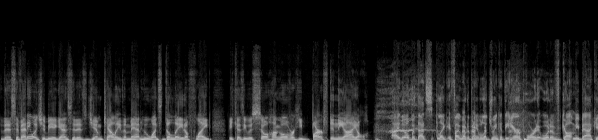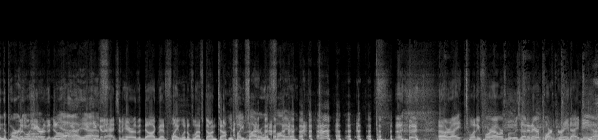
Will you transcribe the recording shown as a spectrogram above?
this. If anyone should be against it, it's Jim Kelly, the man who once delayed a flight because he was so hungover he barfed in the aisle. I know, but that's like if I would have been able to drink at the airport, it would have got me back in the party Little mode. hair of the dog. Yeah, yeah. If you could have had some hair of the dog, that flight would have left on top. You fight fire with fire. All right, 24 hour booze at an airport. Great idea.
